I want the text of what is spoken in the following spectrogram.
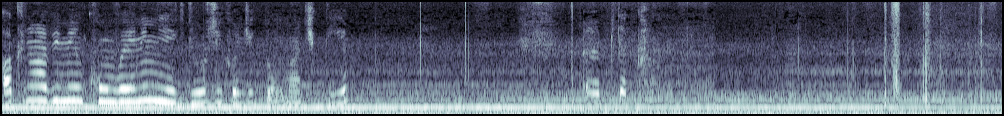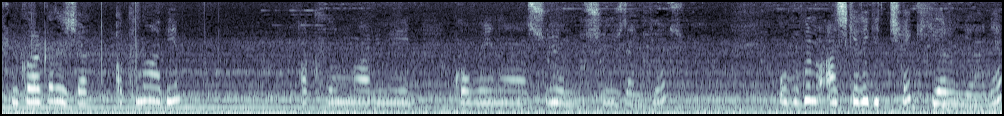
Akın abimin konvoyuna niye gidiyoruz? İlk öncelikle onu açıklayayım. Ee, bir dakika. Çünkü arkadaşlar Akın abim Akın abimin konvoyuna suyun, su yüzden gidiyoruz. O bugün askere gidecek yarın yani.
